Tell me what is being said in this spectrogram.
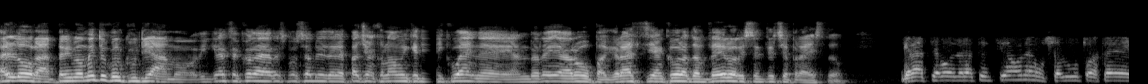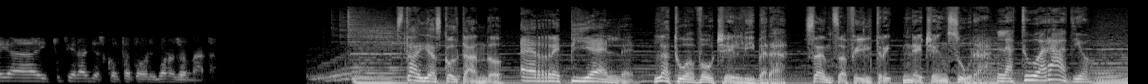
Allora, per il momento concludiamo. Ringrazio ancora il responsabile delle pagine economiche di QN, Andrea Ropa. Grazie ancora davvero, risentirci presto. Grazie a voi dell'attenzione, un saluto a te e a tutti i radioascoltatori, buona giornata. Stai ascoltando RPL. la tua voce libera, senza filtri né censura. La tua radio.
